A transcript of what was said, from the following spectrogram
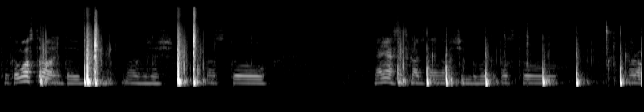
Tylko ostrożnie to i No żeś po prostu... Ja nie chcę skończyć na jednym odcinku, bo to po prostu... Rok.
